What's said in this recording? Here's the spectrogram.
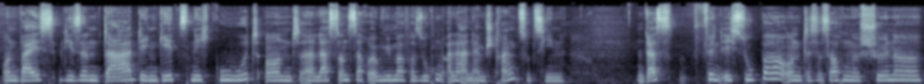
und weiß, die sind da, denen geht's nicht gut und äh, lasst uns doch irgendwie mal versuchen, alle an einem Strang zu ziehen. Und das finde ich super und es ist auch eine schöne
